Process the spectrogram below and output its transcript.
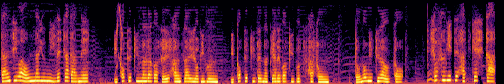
男児は女湯に入れちゃダメ。意図的ならば性犯罪予備軍、意図的でなければ器物破損。どの道アウト。一緒すぎて吐き消した。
